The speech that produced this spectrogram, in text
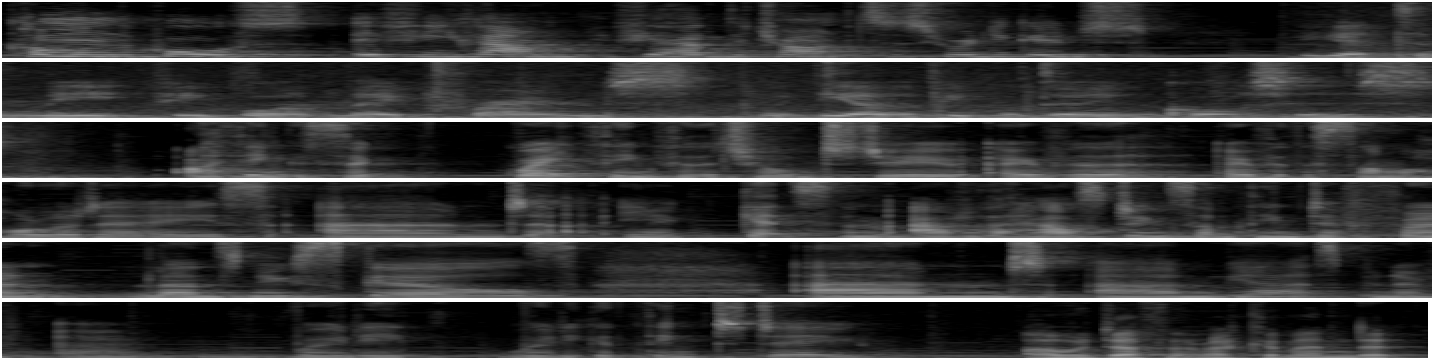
come on the course if you can, if you have the chance. It's really good. You get to meet people and make friends with the other people doing courses. I think it's a great thing for the children to do over over the summer holidays and you know gets them out of the house doing something different learns new skills and um, yeah it's been a, a really really good thing to do I would definitely recommend it.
